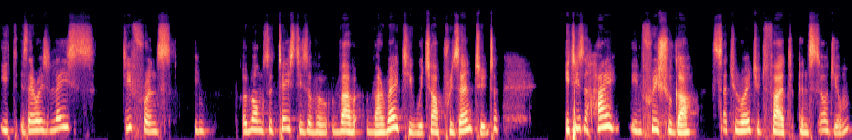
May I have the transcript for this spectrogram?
It there is less difference in among the tastes of a va variety which are presented. It is high in free sugar, saturated fat, and sodium.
